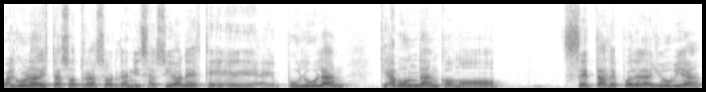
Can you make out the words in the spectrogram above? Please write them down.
o alguna de estas otras organizaciones que pululan, que abundan como setas después de la lluvia,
